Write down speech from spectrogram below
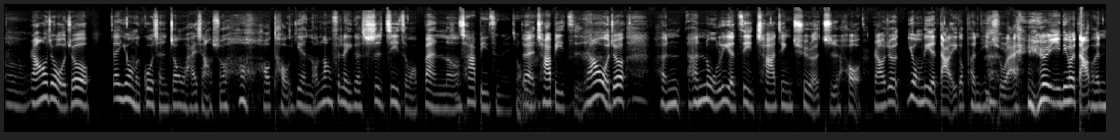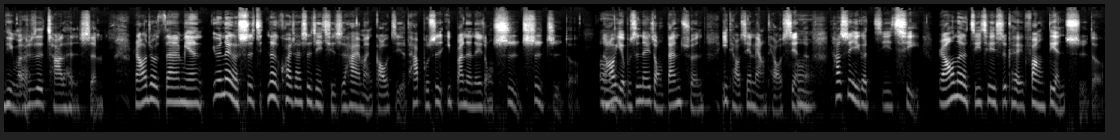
嗯，然后就我就。在用的过程中，我还想说，哦，好讨厌哦，浪费了一个试剂，怎么办呢？擦鼻子那种，对，擦鼻子。然后我就很很努力的自己插进去了之后，然后就用力的打了一个喷嚏出来，因为一定会打喷嚏嘛，就是插的很深。然后就在那边，因为那个试剂，那个快餐试剂其实它还蛮高级的，它不是一般的那种试试纸的，然后也不是那种单纯一条线两条线的，它是一个机器，然后那个机器是可以放电池的。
